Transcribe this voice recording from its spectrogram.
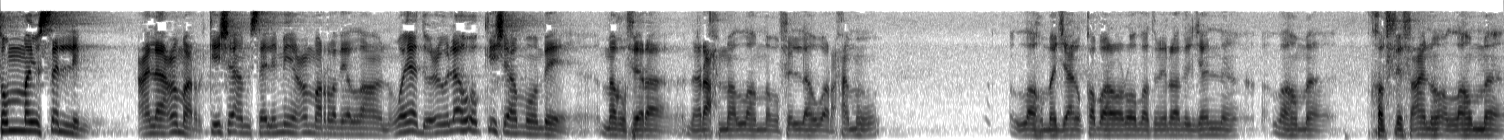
ثم يسلم على عمر كيش أمسلمي عمر رضي الله عنه ويدعو له كيشا أمهم به مغفرة. نرحمه اللهم اغفر له وارحمه. اللهم اجعل قبر وروضة من رضي الجنة. اللهم خفف عنه. اللهم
